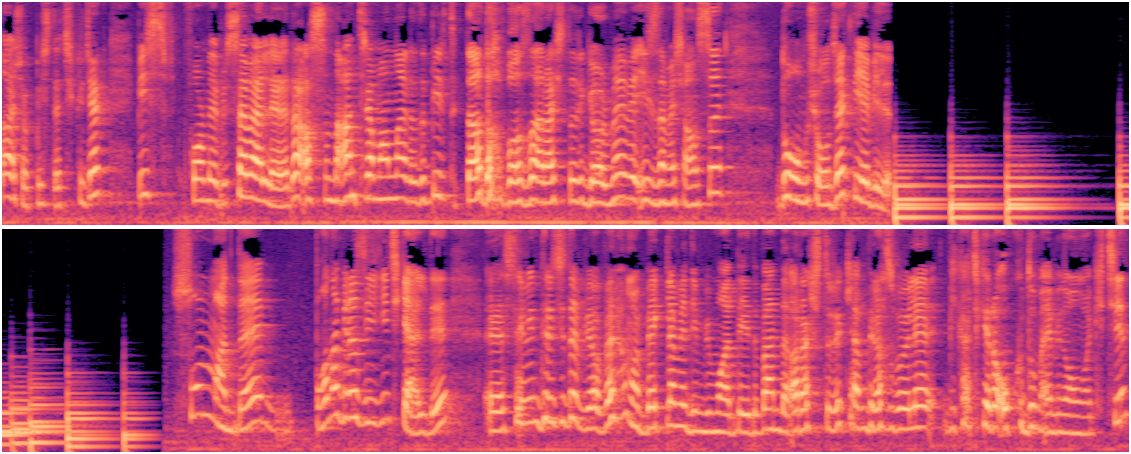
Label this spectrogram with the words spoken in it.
daha çok piste çıkacak. Biz Formula 1 severlere de aslında antrenmanlarda da bir tık daha daha fazla araçları görme ve izleme şansı doğmuş olacak diyebilirim. Son madde bana biraz ilginç geldi. Ee, sevindirici de bir haber ama beklemediğim bir maddeydi. Ben de araştırırken biraz böyle birkaç kere okudum emin olmak için.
